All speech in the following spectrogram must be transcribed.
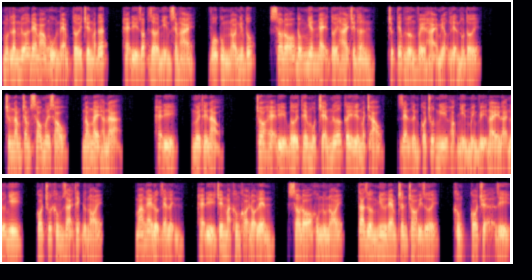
Một lần nữa đem áo ngủ ném tới trên mặt đất, hẹ đi rót giờ nhìn xem hải, vô cùng nói nghiêm túc, sau đó bỗng nhiên nhảy tới hải trên thân, trực tiếp hướng về hải miệng liền hôn tới. Chương năm trăm sáu mươi sáu, nóng này hẳn nạ hẹ đi ngươi thế nào? Cho hẹ đi bới thêm một chén nữa cây yến mạch cháo rèn luyện có chút nghi hoặc nhìn mình vị này đại nữ nhi, có chút không giải thích được nói. Mà nghe được rèn luyện, hẹ đi trên mặt không khỏi đỏ lên, sau đó cũng đúng nói, ta dường như đem chân cho hủy dưới, không có chuyện gì.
